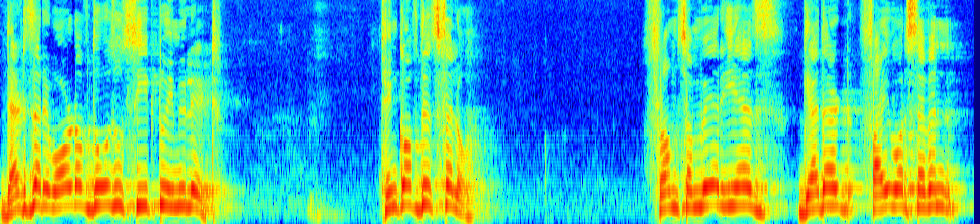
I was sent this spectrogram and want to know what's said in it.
That's the reward of those who seek to emulate. Think of this fellow. From somewhere he has gathered five or seven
